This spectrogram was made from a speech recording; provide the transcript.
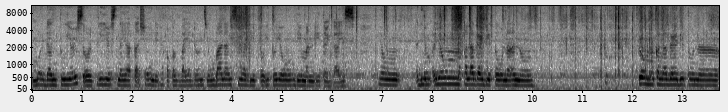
more than 2 years or 3 years na yata siya hindi nakapagbayad doon. Yung balance niya dito ito yung demand later guys. Yung yung nakalagay dito na ano yung nakalagay dito na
